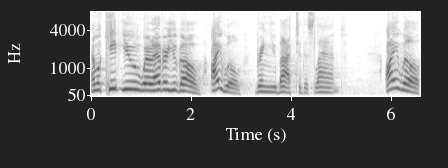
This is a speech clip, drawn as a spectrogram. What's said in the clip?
and will keep you wherever you go. I will bring you back to this land. I will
